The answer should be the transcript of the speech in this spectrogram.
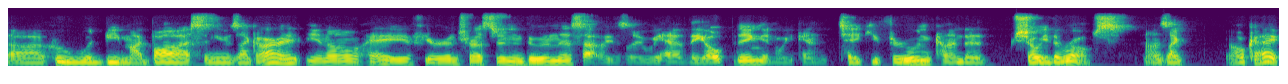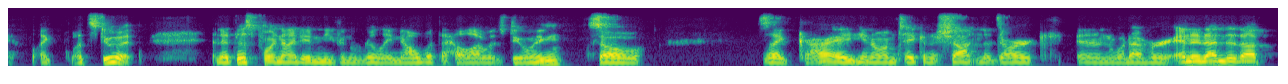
uh, who would be my boss. And he was like, all right, you know, hey, if you're interested in doing this, obviously we have the opening and we can take you through and kind of show you the ropes. And I was like, okay, like, let's do it. And at this point, I didn't even really know what the hell I was doing. So it's like, all right, you know, I'm taking a shot in the dark and whatever. And it ended up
